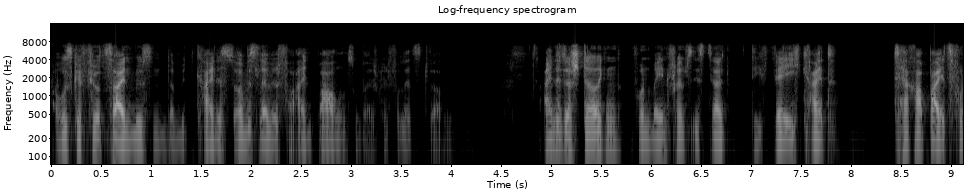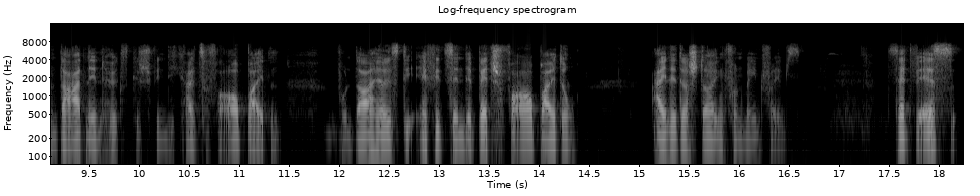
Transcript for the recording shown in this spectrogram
ausgeführt sein müssen, damit keine Service-Level-Vereinbarungen zum Beispiel verletzt werden. Eine der Stärken von Mainframes ist halt die Fähigkeit, Terabytes von Daten in Höchstgeschwindigkeit zu verarbeiten. Von daher ist die effiziente Batch-Verarbeitung eine der Stärken von Mainframes. ZWS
